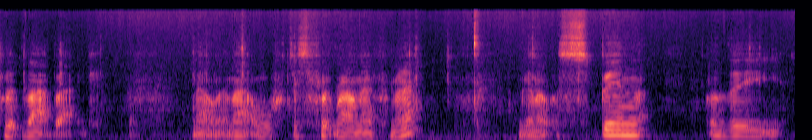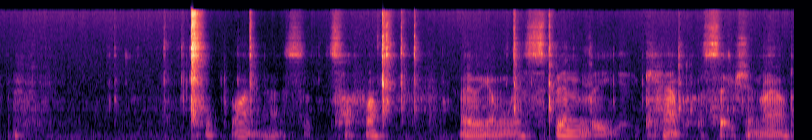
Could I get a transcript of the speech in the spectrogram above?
flip that back. Now then, that will just flip around there for a minute. I'm going to spin the... Oh, that's a tough one. There we go, I'm going to spin the cab section round.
